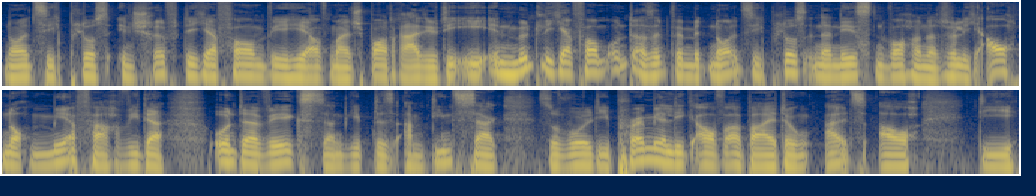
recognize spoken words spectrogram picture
90 Plus in schriftlicher Form, wie hier auf meinsportradio.de in mündlicher Form. Und da sind wir mit 90 Plus in der nächsten Woche natürlich auch noch mehrfach wieder unterwegs. Dann gibt es am Dienstag sowohl die Premier League Aufarbeitung als auch die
